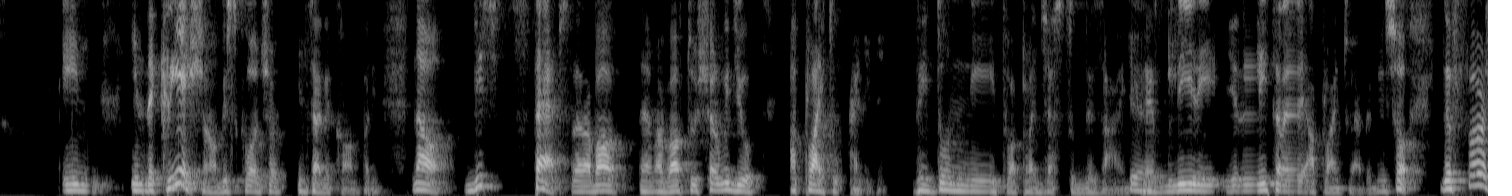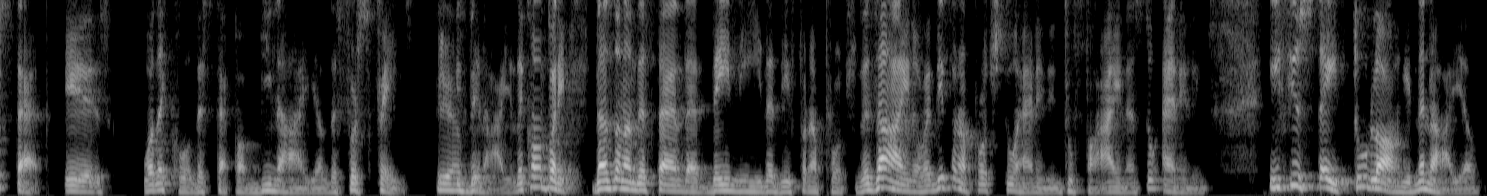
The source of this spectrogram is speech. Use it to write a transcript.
in in the creation of this culture inside the company. Now, these steps that, about, that I'm about to share with you apply to anything. They don't need to apply just to design. Yes. They literally, literally apply to everything. So the first step is what I call the step of denial. The first phase yeah. is denial. The company doesn't understand that they need a different approach to design or a different approach to anything, to finance, to anything. If you stay too long in denial,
